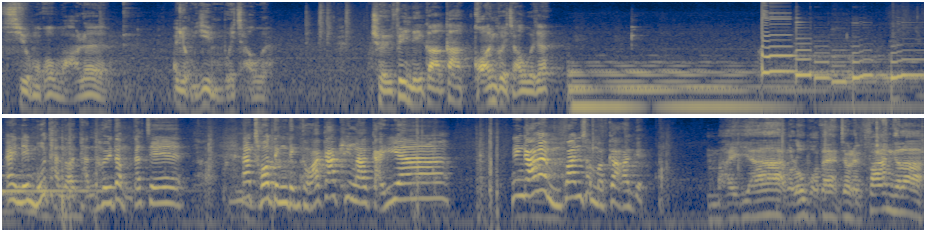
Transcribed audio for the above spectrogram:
照我話咧，阿容姨唔會走嘅，除非你個阿家趕佢走嘅啫。誒，你唔好騰來騰去得唔得啫？啊，坐定定同阿家傾下偈啊！你硬係唔關心阿家嘅。唔係啊，我老婆第日就嚟翻㗎啦。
